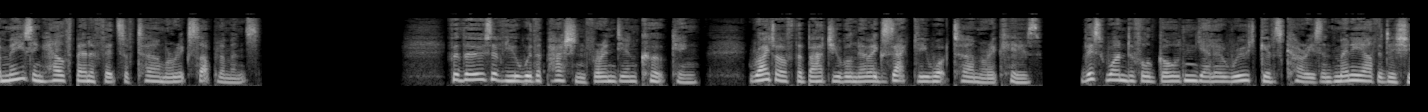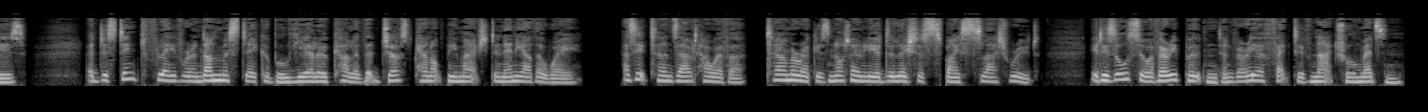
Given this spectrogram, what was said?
Amazing health benefits of turmeric supplements. For those of you with a passion for Indian cooking, right off the bat you will know exactly what turmeric is. This wonderful golden yellow root gives curries and many other dishes a distinct flavor and unmistakable yellow color that just cannot be matched in any other way. As it turns out, however, turmeric is not only a delicious spice slash root, it is also a very potent and very effective natural medicine.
